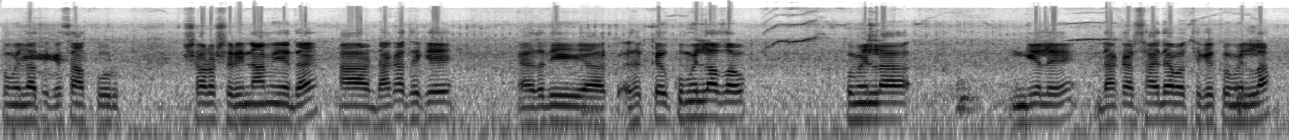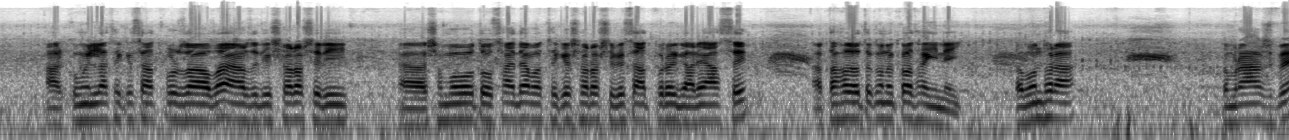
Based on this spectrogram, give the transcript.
কুমিল্লা থেকে চাঁদপুর সরাসরি নামিয়ে দেয়। আর ঢাকা থেকে যদি কেউ কুমিল্লা যাও কুমিল্লা গেলে ঢাকার সায়দাবাদ থেকে কুমিল্লা, আর কুমিল্লা থেকে চাঁদপুর যাওয়া যায়। আর যদি সরাসরি সম্ভবত সায়দাবাদ থেকে সরাসরি চাঁদপুরের গাড়ি আসে আর তাহলে তো কোনো কথাই নেই। তো বন্ধুরা, তোমরা আসবে,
